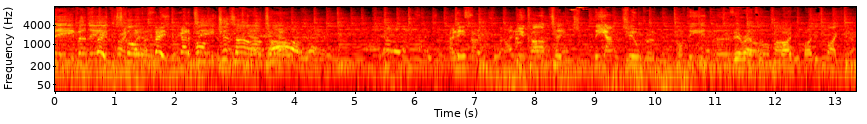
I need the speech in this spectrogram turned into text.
Even in the school, Steve, we got a party. teachers are told And it's you can't teach the young children of the England Dear of Anton, ride, old. ride his bike here.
